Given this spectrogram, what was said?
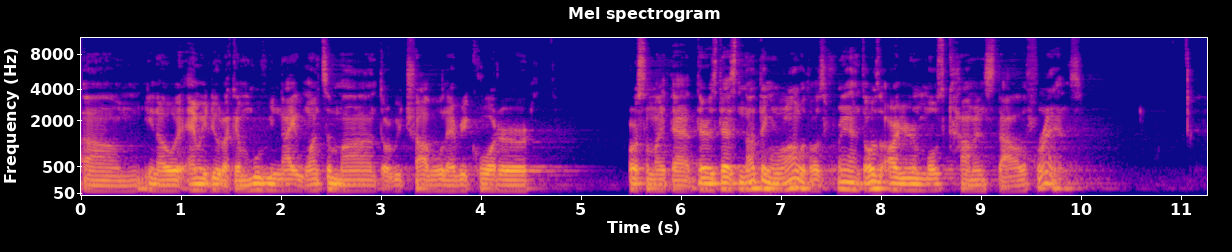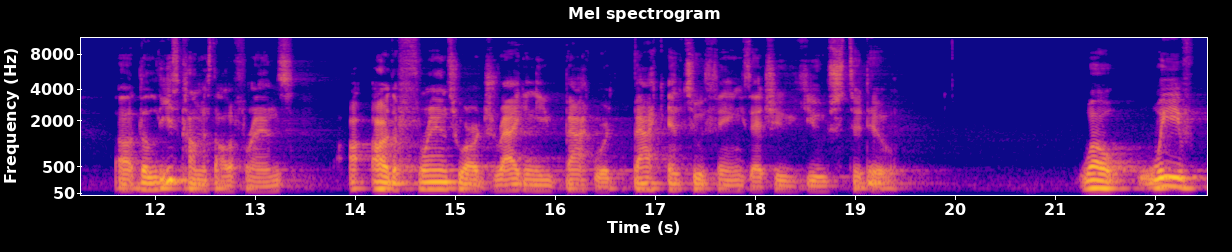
Um, you know, and we do like a movie night once a month, or we travel every quarter, or something like that. There's there's nothing wrong with those friends. Those are your most common style of friends. Uh, the least common style of friends are, are the friends who are dragging you backward, back into things that you used to do. Well, we've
